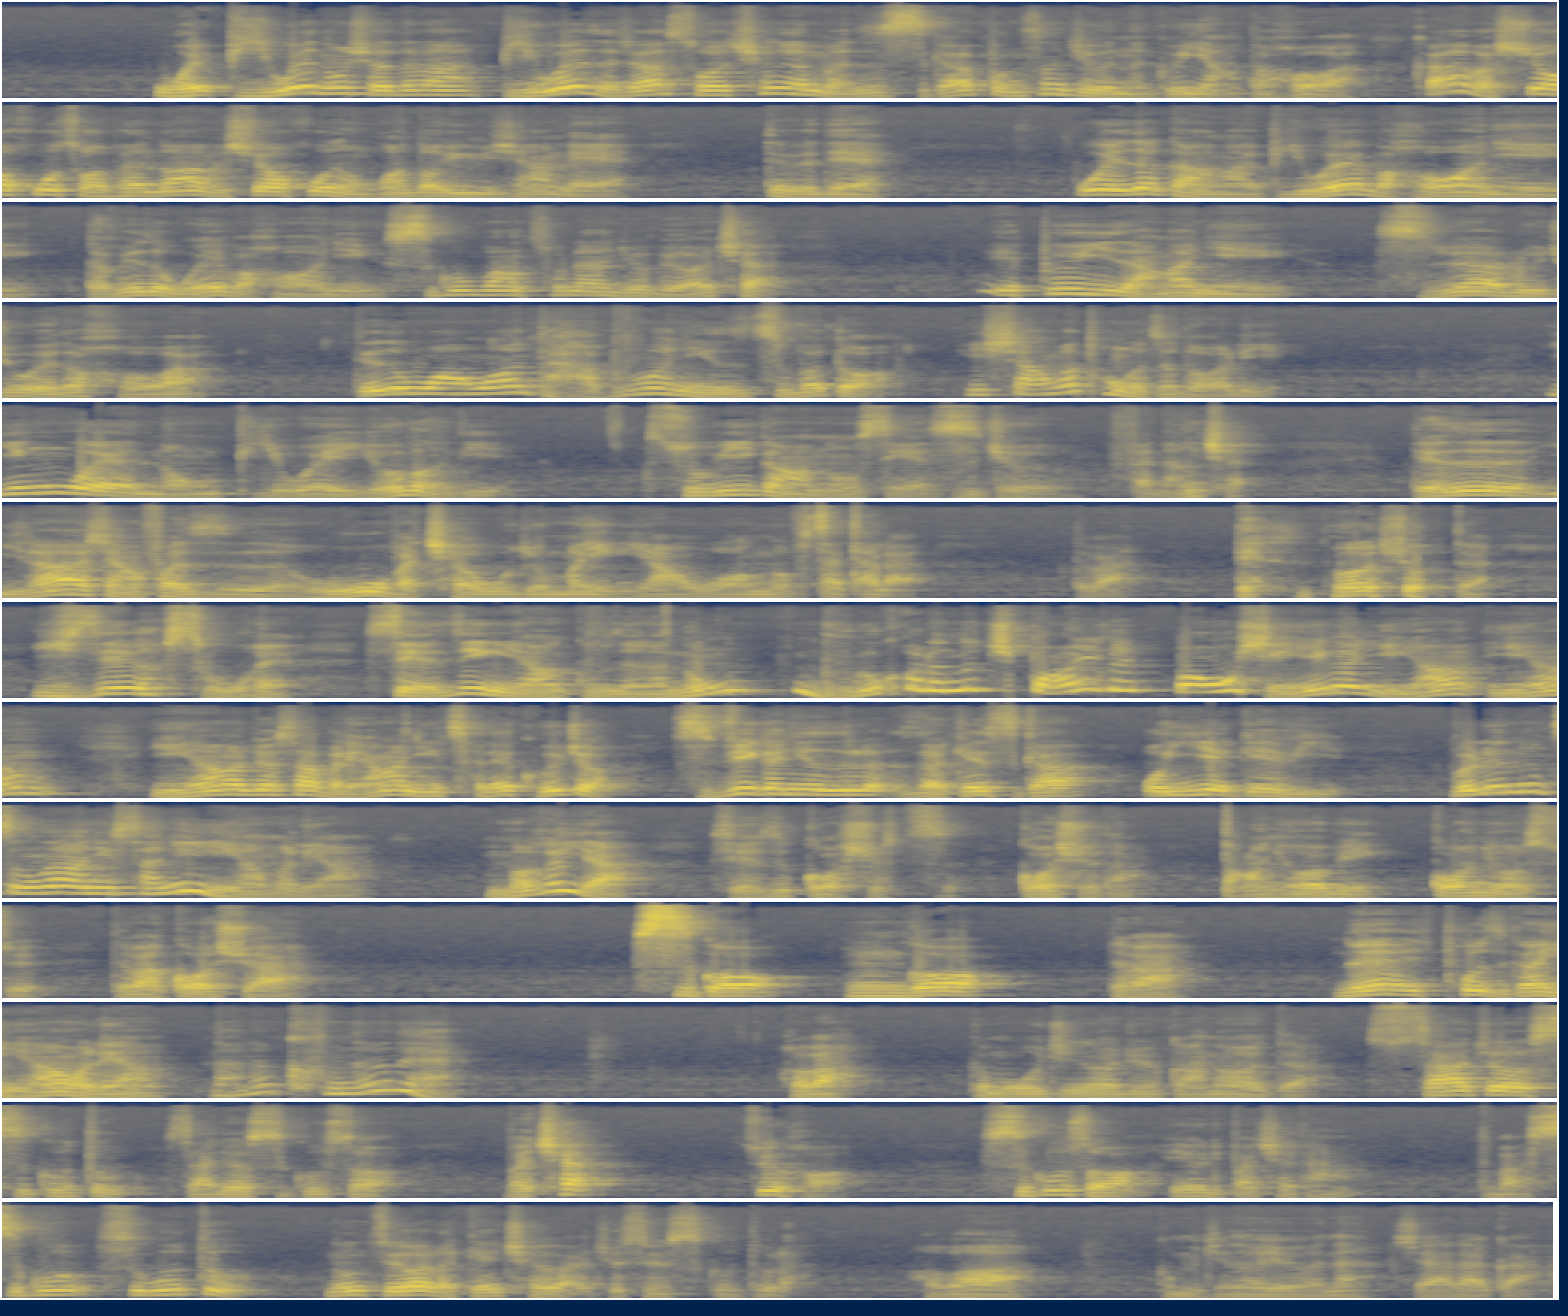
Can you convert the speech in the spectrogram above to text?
胃脾胃侬晓得伐？脾胃实际上少吃眼物事，自家本身就能够养得好啊，搿也勿需要花钞票，侬也勿需要花辰光到医院里向来，对勿对？我一直讲个，脾胃勿好个人，特别是胃勿好个人，水果帮粗粮就勿要吃。一般以上个人，自然而然就会得好啊。但是往往大部分人是做勿到，伊想勿通搿只道理。因为侬脾胃有问题，所以讲侬暂时就勿能吃。但是伊拉个想法是，我勿吃我就没营养，我饿死脱了，对伐？但是侬要晓得，现在个社会侪是营养过剩个。侬马路高头侬去帮一个帮我寻一个营养营养营养叫啥勿良个人出来看叫，除非搿人是辣辣盖自家恶意个减肥，勿然侬正常个人啥人营养勿良？没个呀，侪是高血脂、高血糖。糖尿病、高尿酸，对伐？高血压、四高、五高，对伐？侬还怕自家营养勿良，哪能可能呢？好吧，咁么我今朝就讲到搿搭。啥叫水果多？啥叫水果少？勿吃最好。水果少，一个礼拜吃一趟，对伐？水果水果多，侬只要辣盖吃个，就算水果多了，好不好？咁么今朝就搿能，谢谢大家。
